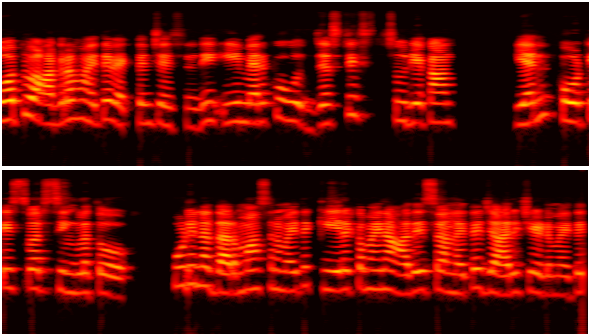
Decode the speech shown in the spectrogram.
కోర్టు ఆగ్రహం అయితే వ్యక్తం చేసింది. ఈ మేరకు జస్టిస్ సూర్యకాంత్ ఎన్. కోటేశ్వర్ సింగ్లతో కూడిన ధర్మాసనం అయితే కీలకమైన ఆదేశాలను అయితే జారీ చేయడం అయితే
